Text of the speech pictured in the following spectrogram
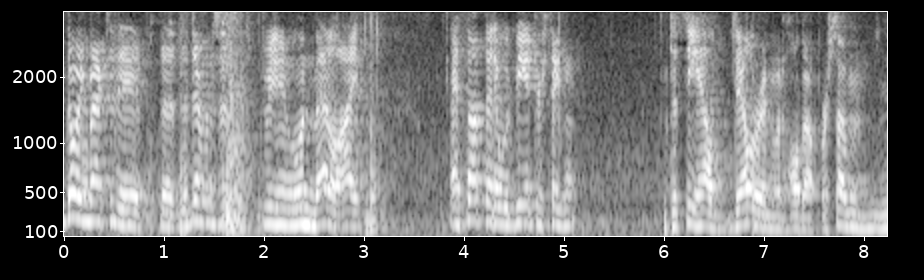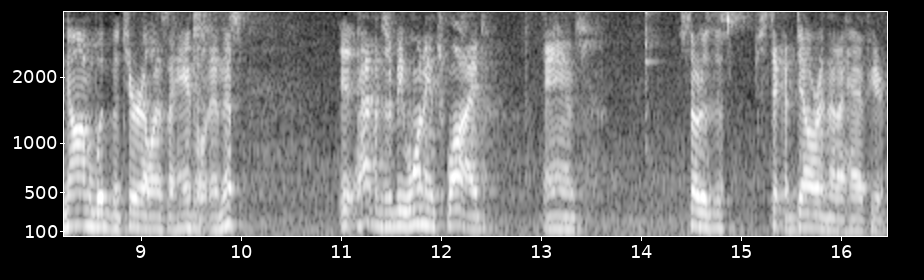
going back to the, the, the differences between wood and metal, I I thought that it would be interesting to see how Delrin would hold up or some non-wood material as a handle. And this, it happens to be one inch wide and so does this stick of Delrin that I have here.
